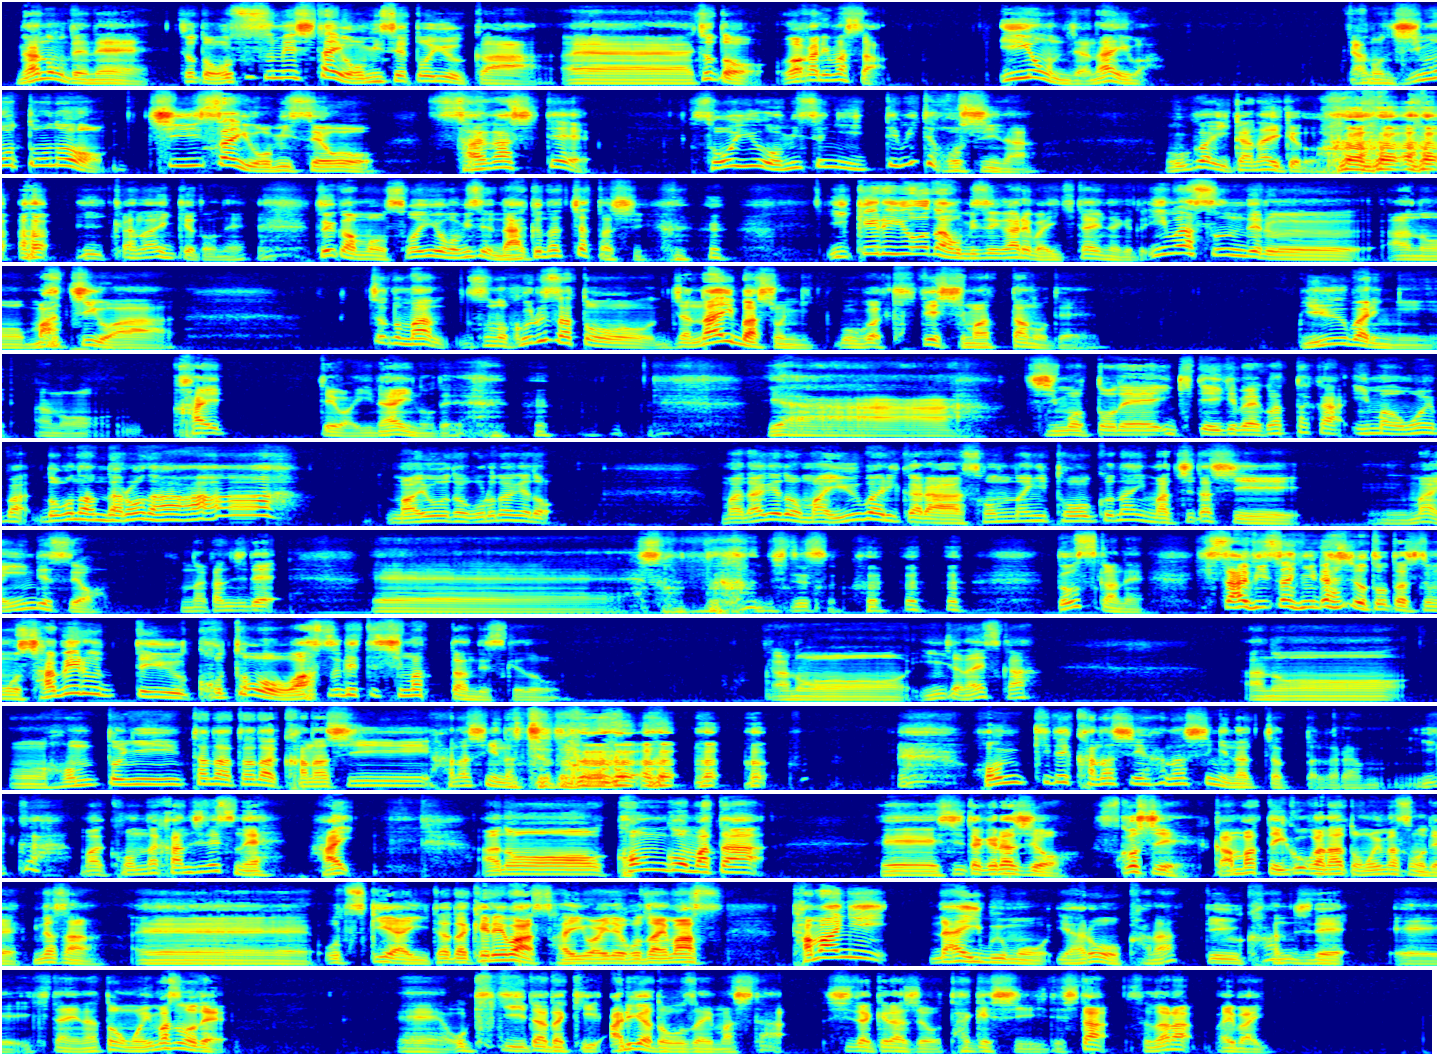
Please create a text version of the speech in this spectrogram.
なのでね、ちょっとおすすめしたいお店というか、えー、ちょっと分かりました。イオンじゃないわ。あの、地元の小さいお店を探して、そういうお店に行ってみてほしいな。僕は行かないけど。行かないけどね。というかもうそういうお店なくなっちゃったし。行けるようなお店があれば行きたいんだけど、今住んでる、あの、町は、ちょっとまあ、そのふるさとじゃない場所に僕は来てしまったので、夕張に、あの、帰って、はいないので いやー、地元で生きていけばよかったか、今思えばどうなんだろうな迷うところだけど。まあだけど、まあ夕張からそんなに遠くない町だし、まあいいんですよ。そんな感じで。えー、そんな感じです。どうすかね久々にラジオ撮ったしてもう喋るっていうことを忘れてしまったんですけど、あのー、いいんじゃないですか？あのー、本当にただただ悲しい話になっちゃった。本気で悲しい話になっちゃったから、いいか。まあ、こんな感じですね。はい。あのー、今後また、えー、しいたけラジオ、少し頑張っていこうかなと思いますので、皆さん、えー、お付き合いいただければ幸いでございます。たまにライブもやろうかなっていう感じで、えー、いきたいなと思いますので、えー、お聴きいただきありがとうございました。しいたけラジオ、たけしでした。さよなら、バイバイ。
